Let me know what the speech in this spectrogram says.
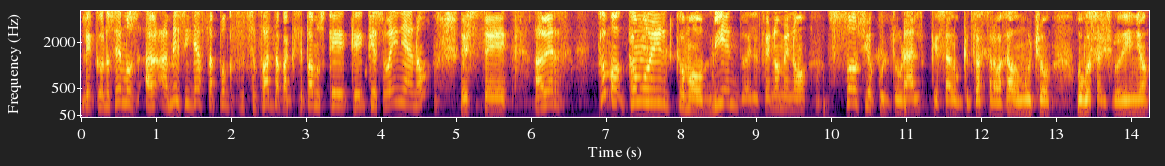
le conocemos a, Messi ya hasta poco falta para que sepamos qué, qué, sueña, ¿no? Este, a ver, ¿Cómo, ¿Cómo ir como viendo el fenómeno sociocultural, que es algo que tú has trabajado mucho, Hugo Sánchez Gudiño,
